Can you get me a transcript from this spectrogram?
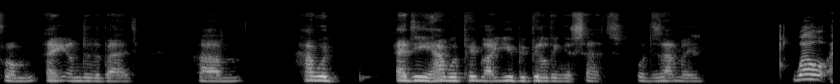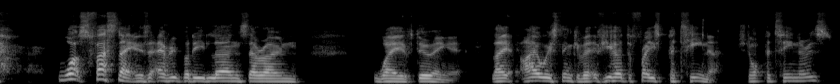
from eight under the bed. Um, how would Eddie? How would people like you be building a set? What does that mean? Well, what's fascinating is that everybody learns their own way of doing it. Like I always think of it. If you heard the phrase patina, do you know what patina is?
